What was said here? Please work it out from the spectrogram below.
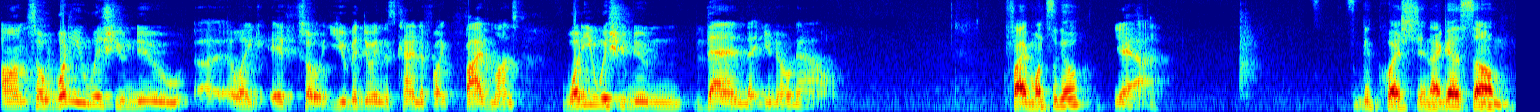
Um, so, what do you wish you knew? Uh, like, if so, you've been doing this kind of like five months. What do you wish you knew then that you know now? Five months ago? Yeah. It's a good question. I guess um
